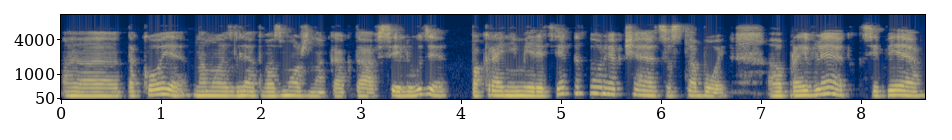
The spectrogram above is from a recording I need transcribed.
А, такое, на мой взгляд, возможно, когда все люди, по крайней мере те, которые общаются с тобой, а, проявляют к тебе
